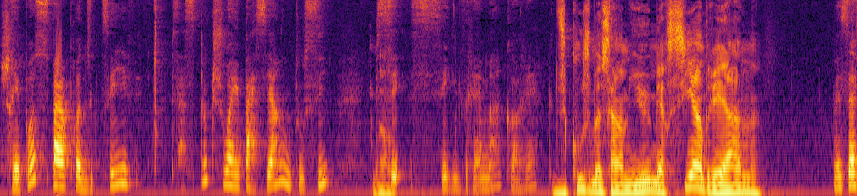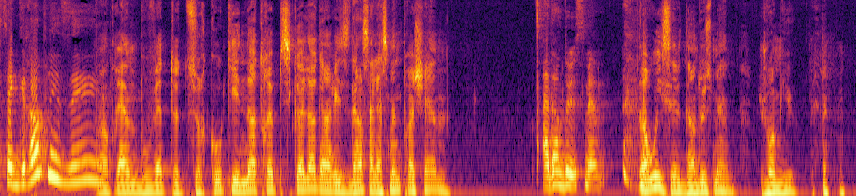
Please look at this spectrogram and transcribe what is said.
je serai pas super productive. ça se peut que je sois impatiente aussi. C'est vraiment correct. Du coup, je me sens mieux. Merci, Andréane. Mais ça fait grand plaisir. Andréane Bouvette-Turcot, qui est notre psychologue en résidence à la semaine prochaine. À dans deux semaines. ah oui, c'est dans deux semaines. Je vois mieux.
